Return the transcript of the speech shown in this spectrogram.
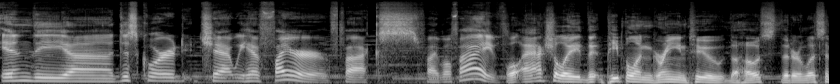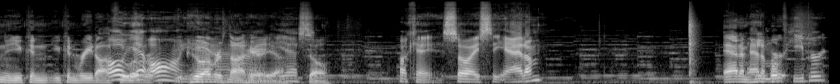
in the uh, Discord chat we have Firefox five hundred five. Well, actually, the people in green too, the hosts that are listening, you can you can read off. Oh, whoever, yeah. Oh, yeah. whoever's not here. Yeah. yes. So Okay, so I see Adam. Adam, Adam Hebert. of Hebert.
